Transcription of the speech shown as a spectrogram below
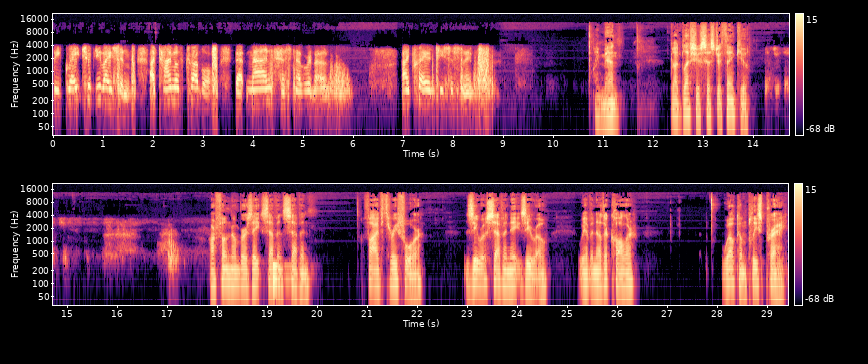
be great tribulation, a time of trouble that man has never known. I pray in Jesus' name. Amen. God bless you, sister. Thank you. Our phone number is 877 534 0780. We have another caller. Welcome. Please pray.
